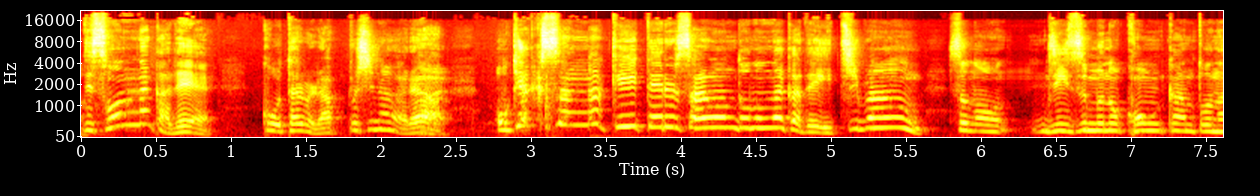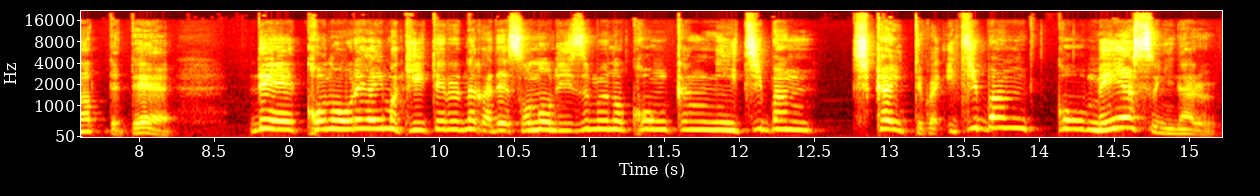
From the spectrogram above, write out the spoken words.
でその中でこう例えばラップしながら、はい、お客さんが聴いてるサウンドの中で一番そのリズムの根幹となっててでこの俺が今聴いてる中でそのリズムの根幹に一番近いっていうか一番こう目安になる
